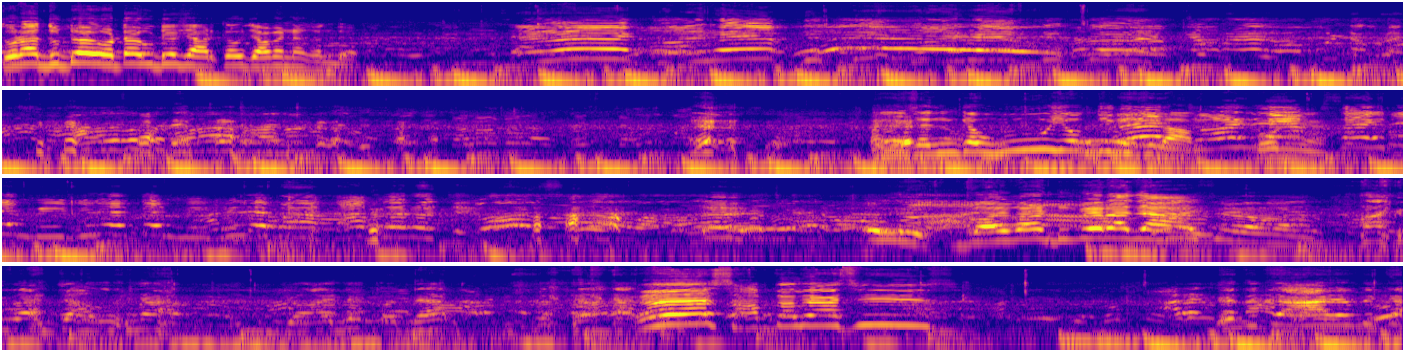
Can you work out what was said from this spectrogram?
তোরা দুটো ওটা উঠে যা, আর কেউ যাবে না এখান থেকে। আমি সেদিনকে উই অব্দি গেছিলাম বোন নিয়ে জয়বার ডুবে না যায়। এ সাবধানে আছিস। এদিকে আয় এদিকে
